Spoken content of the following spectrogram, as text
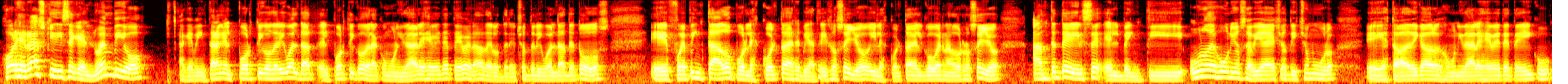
Jorge Rashki dice que él no envió a que pintaran el pórtico de la igualdad, el pórtico de la comunidad LGBT, ¿verdad? De los derechos de la igualdad de todos. Eh, fue pintado por la escolta de Beatriz Rosselló y la escolta del gobernador Rosselló. Antes de irse, el 21 de junio se había hecho dicho muro, eh, estaba dedicado a la comunidad LGBTIQ,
